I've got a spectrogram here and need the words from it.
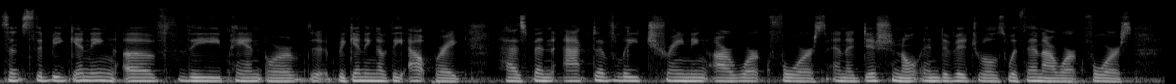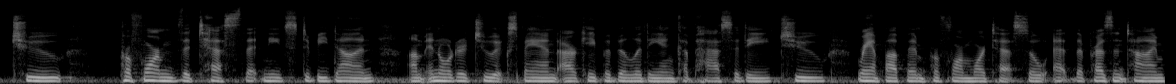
since the beginning of the pan or the beginning of the outbreak, has been actively training our workforce and additional individuals within our workforce to perform the tests that needs to be done um, in order to expand our capability and capacity to ramp up and perform more tests. So at the present time,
